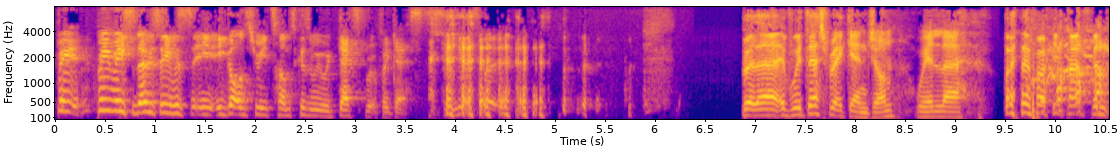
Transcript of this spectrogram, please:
Pete, Pete Reese knows he was he, he got on three times because we were desperate for guests. He was like- But uh, if we're desperate again, John, we'll uh, we'll back for,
